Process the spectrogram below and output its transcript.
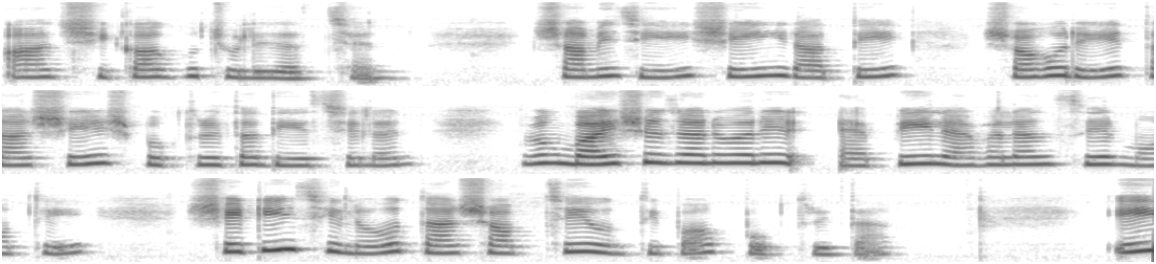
আজ শিকাগো চলে যাচ্ছেন। স্বামীজি সেই রাতে শহরে তার শেষ বক্তৃতা দিয়েছিলেন এবং বাইশে জানুয়ারির অ্যাপিল অ্যাভালান্সের মতে সেটিই ছিল তার সবচেয়ে উদ্দীপক বক্তৃতা। এই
